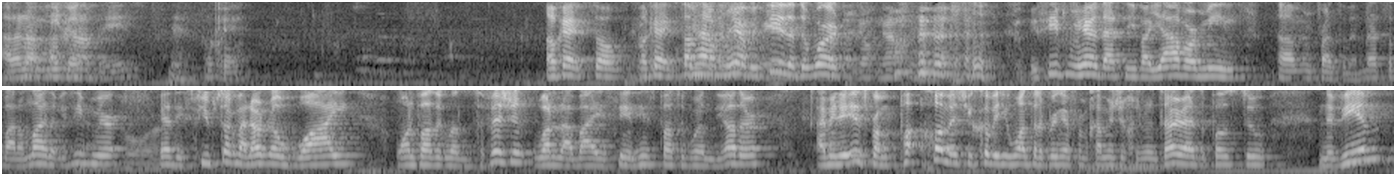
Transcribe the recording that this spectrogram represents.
I don't know. Okay. Yeah. Okay. Course. Okay. So okay. Somehow from here we see that the word I don't know. we see from here that the vayavar means um, in front of them. That's the bottom line that we see from here. We have these few psukim. I don't know why one pasuk wasn't sufficient. What did Abayi see in his pasuk more than the other? I mean, it is from Pa- Chumash. It could be he wanted to bring it from Chumash Cheshvan Torah as opposed to Nevi'im.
